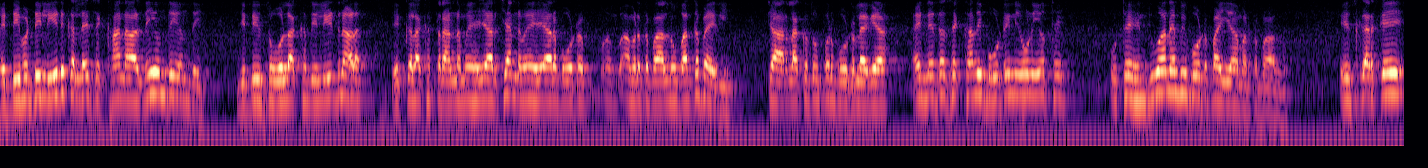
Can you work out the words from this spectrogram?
ਐਡੀ ਵੱਡੀ ਲੀਡ ਇਕੱਲੇ ਸਿੱਖਾਂ ਨਾਲ ਨਹੀਂ ਹੁੰਦੀ ਹੁੰਦੀ। ਜਿੱਡੀ 2 ਲੱਖ ਦੀ ਲੀਡ ਨਾਲ 1 ਲੱਖ 93000 96000 ਵੋਟ ਅ- ਅੰਮ੍ਰਿਤਪਾਲ ਨੂੰ ਵੱਧ ਪੈ ਗਈ। 4 ਲੱਖ ਤੋਂ ਉੱਪਰ ਵੋਟ ਲੈ ਗਿਆ। ਇੰਨੇ ਤਾਂ ਸਿੱਖਾਂ ਦੀ ਵੋਟ ਹੀ ਨਹੀਂ ਹੋਣੀ ਉੱਥੇ। ਉੱਥੇ ਹਿੰਦੂਆਂ ਨੇ ਵੀ ਵੋਟ ਪਾਈ ਆ ਅੰਮ੍ਰਿਤਪਾਲ ਨੂੰ। ਇਸ ਕਰਕੇ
